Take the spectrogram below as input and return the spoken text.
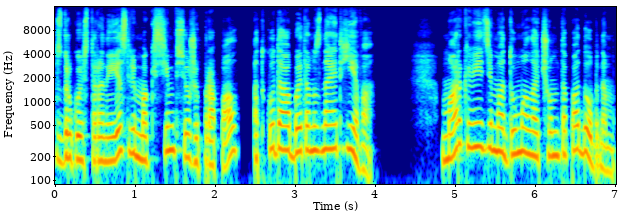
С другой стороны, если Максим все же пропал, откуда об этом знает Ева? Марк, видимо, думал о чем-то подобном,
